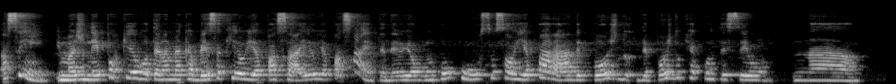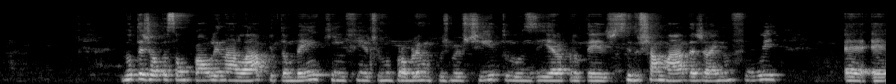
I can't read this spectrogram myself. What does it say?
assim, imaginei porque eu botei na minha cabeça que eu ia passar e eu ia passar, entendeu? E algum concurso só ia parar depois do, depois do que aconteceu na no TJ São Paulo e na LAP também, que enfim, eu tive um problema com os meus títulos e era para eu ter sido chamada já e não fui. É, é,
